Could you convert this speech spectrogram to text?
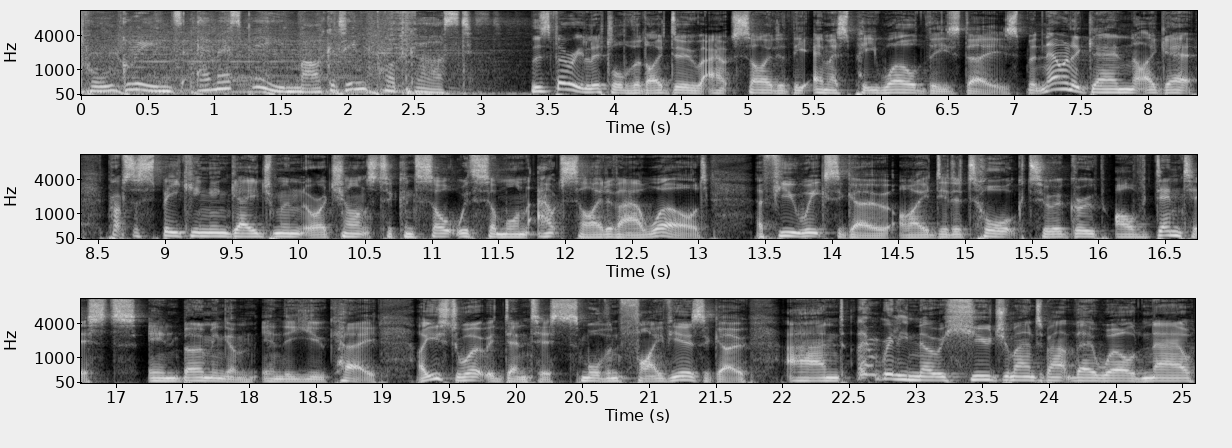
Paul Green's MSP Marketing Podcast. There's very little that I do outside of the MSP world these days, but now and again I get perhaps a speaking engagement or a chance to consult with someone outside of our world. A few weeks ago, I did a talk to a group of dentists in Birmingham in the UK. I used to work with dentists more than five years ago, and I don't really know a huge amount about their world now,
